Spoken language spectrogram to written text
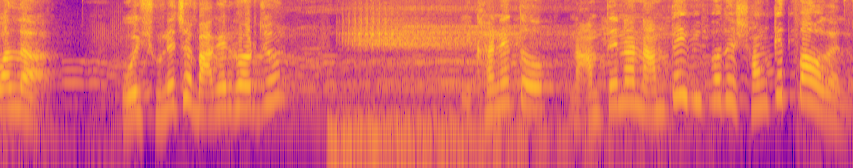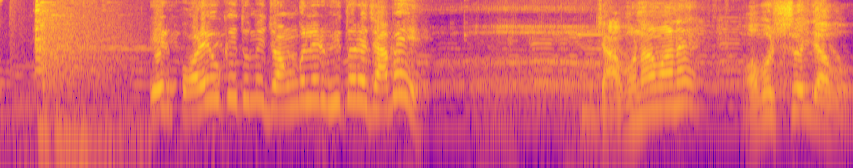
গোপালদা ওই শুনেছ বাঘের গর্জন? এখানে তো নামতে না নামতেই বিপদের সংকেত পাওয়া গেল। এরপরেও কি তুমি জঙ্গলের ভিতরে যাবে? যাব না মানে? অবশ্যই যাব।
